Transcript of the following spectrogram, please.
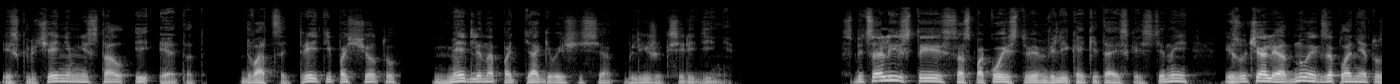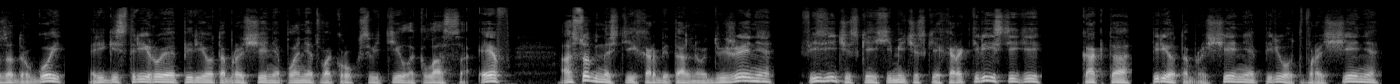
Исключением не стал и этот, двадцать третий по счету, медленно подтягивающийся ближе к середине. Специалисты со спокойствием Великой Китайской стены изучали одну экзопланету за другой, регистрируя период обращения планет вокруг светила класса F, особенности их орбитального движения, физические и химические характеристики, как-то период обращения, период вращения,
